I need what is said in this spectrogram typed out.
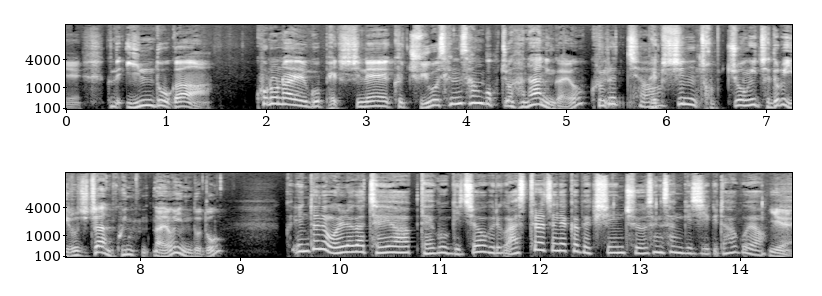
예. 근데 인도가 코로나19 백신의 그 주요 생산국 중 하나 아닌가요? 그럼 그렇죠. 백신 접종이 제대로 이루어지지 않고 있나요, 인도도? 그 인도는 원래가 제약 대국이죠. 그리고 아스트라제네카 백신 주요 생산기지이기도 하고요. 예.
